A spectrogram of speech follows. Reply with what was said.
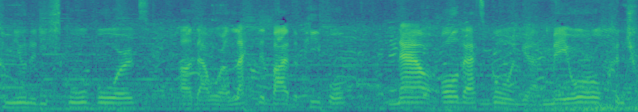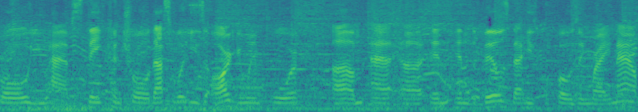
community school boards uh, that were elected by the people, now all that's gone. You have mayoral control, you have state control. That's what he's arguing for um, at, uh, in, in the bills that he's proposing right now.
